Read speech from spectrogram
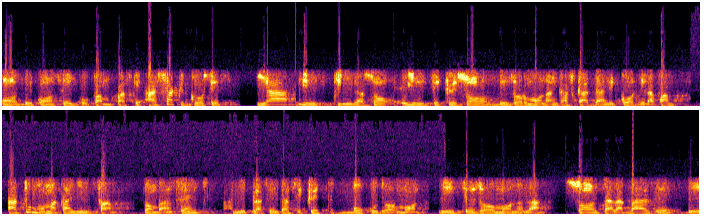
on déconseille aux femmes. Parce qu'à chaque grossesse, il y a une stimulation ou une sécrétion des hormones en cascade dans le corps de la femme. À tout moment, quand une femme tombe enceinte, le placenta sécrète beaucoup d'hormones. Et ces hormones-là sont à la base de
